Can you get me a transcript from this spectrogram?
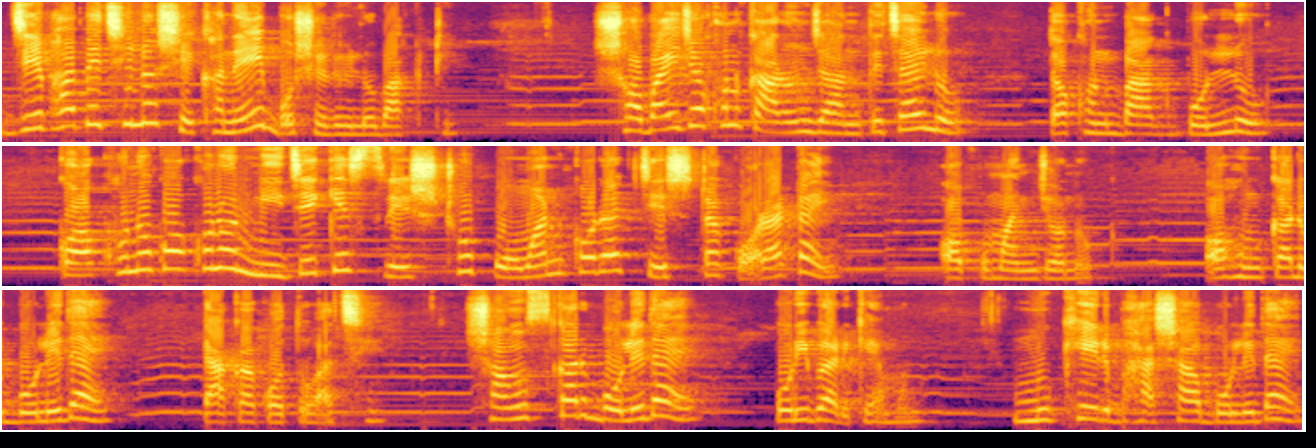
যেভাবে ছিল সেখানেই বসে রইল বাঘটি। সবাই যখন কারণ জানতে চাইল, তখন বাঘ বলল, কখনো কখনো নিজেকে শ্রেষ্ঠ প্রমাণ করার চেষ্টা করাটাই অপমানজনক। অহংকার বলে দেয় টাকা কত আছে? সংস্কার বলে দেয় পরিবার কেমন? মুখের ভাষা বলে দেয়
